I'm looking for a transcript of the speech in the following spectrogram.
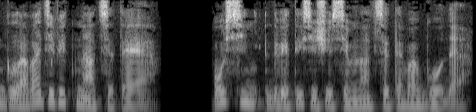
Глава 19. Осень 2017 года.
